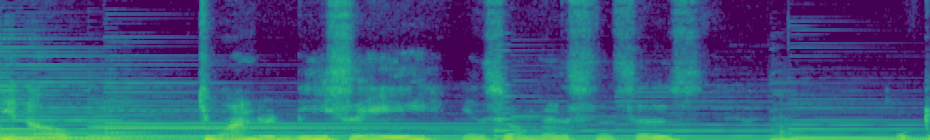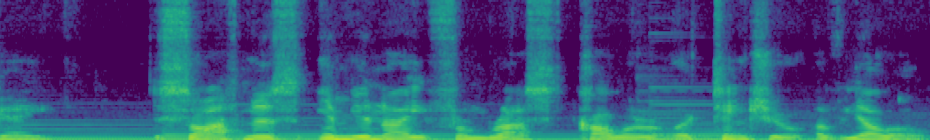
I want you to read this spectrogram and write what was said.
You know, 200 BC in some instances. Okay. The softness, immunite from rust, color, or tincture of yellow.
